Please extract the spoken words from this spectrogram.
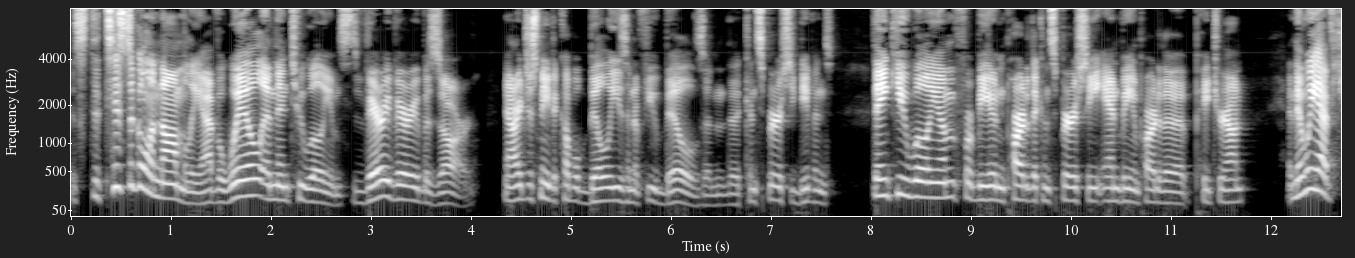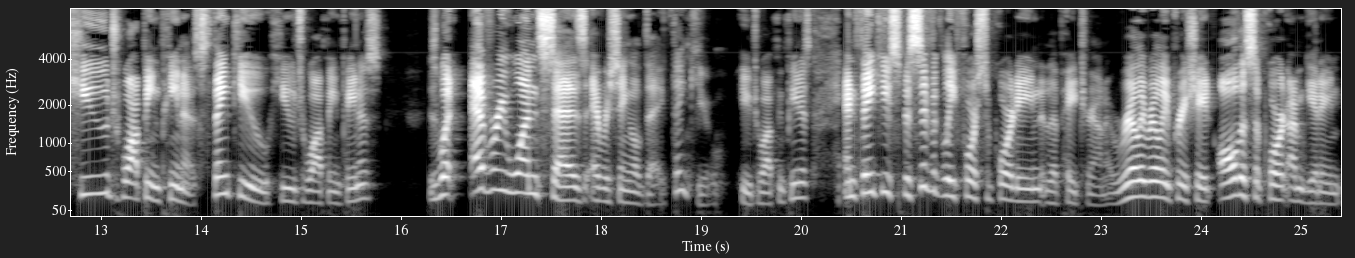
A statistical anomaly. I have a Will and then two Williams. It's very very bizarre. Now I just need a couple Billies and a few Bills, and the conspiracy deepens. Thank you, William, for being part of the conspiracy and being part of the Patreon. And then we have huge whopping penis. Thank you, huge whopping penis. Is what everyone says every single day. Thank you, huge whopping penis. And thank you specifically for supporting the Patreon. I really, really appreciate all the support I'm getting.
